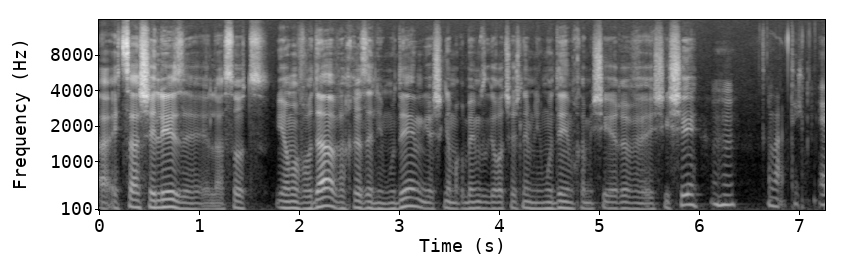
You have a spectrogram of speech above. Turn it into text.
העצה שלי זה לעשות יום עבודה, ואחרי זה לימודים. יש גם הרבה מסגרות שיש להם לימודים, חמישי, ערב, אה, שישי. מהמם, הבנתי. אמ,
